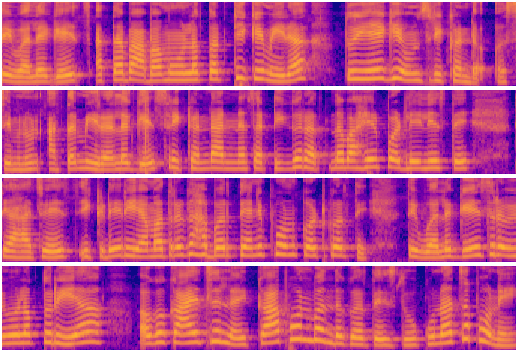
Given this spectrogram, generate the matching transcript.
तेव्हा लगेच आता बाबा म्हणू लागतात ठीक आहे मीरा तू ये घेऊन श्रीखंड. असे म्हणून आता मीरा लगेच श्रीखंड आणण्यासाठी घरातनं बाहेर पडलेली असते. त्याच वेळेस इकडे रिया मात्र घाबरते आणि फोन कट करते. तेव्हा लगेच रवी म्हणू लागतो रिया अगं काय झालंय का फोन बंद करतेस तू? कुणाचा फोन आहे?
